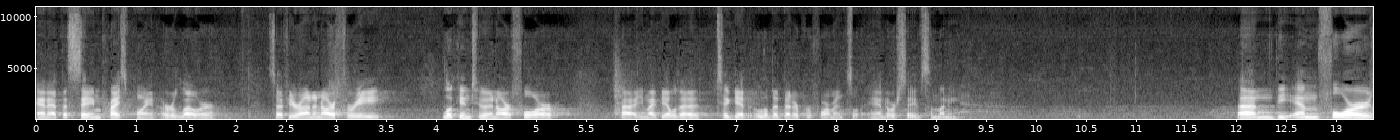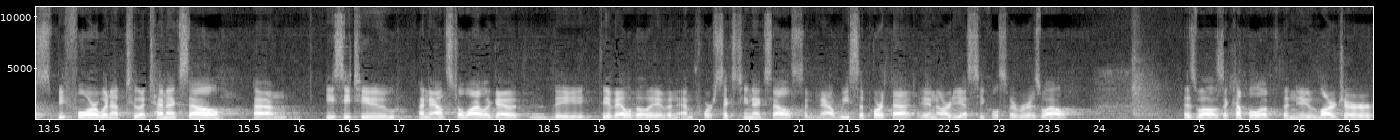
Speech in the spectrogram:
and at the same price point or lower. So if you're on an R3, look into an R4. Uh, you might be able to, to get a little bit better performance and or save some money. Um, the M4s before went up to a 10XL. Um, EC2 announced a while ago the, the availability of an M416XL, so now we support that in RDS SQL Server as well, as well as a couple of the new larger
